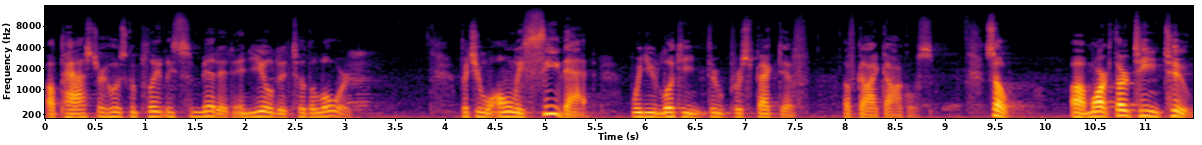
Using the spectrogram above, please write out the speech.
a pastor who is completely submitted and yielded to the Lord. But you will only see that when you're looking through perspective of God goggles. So, uh, Mark 13, 2.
